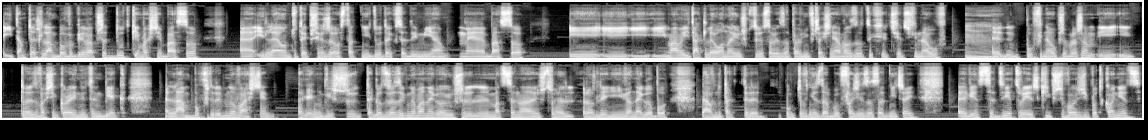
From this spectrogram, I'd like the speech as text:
i tam też Lambo wygrywa przed Dudkiem właśnie Basso. E, i Leon tutaj przejeżdża ostatni Dudek, wtedy mija e, Basso. I, i, i, i mamy i tak Leona już, który sobie zapewnił wcześniej awans do tych ćwierćfinałów, Mm. e, półfinału, przepraszam. I, to jest właśnie kolejny ten bieg Lambo, w którym no właśnie tak jak mówisz, tego zrezygnowanego już Madsena, już trochę rozleniwionego, bo dawno tak tyle punktów nie zdobył w fazie zasadniczej, więc te dwie trojeczki przywozi pod koniec.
